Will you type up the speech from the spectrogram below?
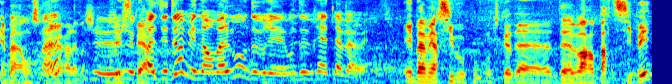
Eh ben, on se Voilà, reverra là-bas. je, je croise les doigts, mais normalement, on devrait, on devrait être là-bas. Ouais. Eh ben merci beaucoup en tout cas d'a- d'avoir participé.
